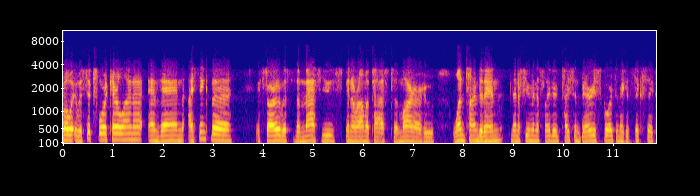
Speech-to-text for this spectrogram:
well it was six four Carolina, and then I think the it started with the Matthews spinorama pass to Marner who one timed it in. Then a few minutes later, Tyson Barrie scored to make it six six.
